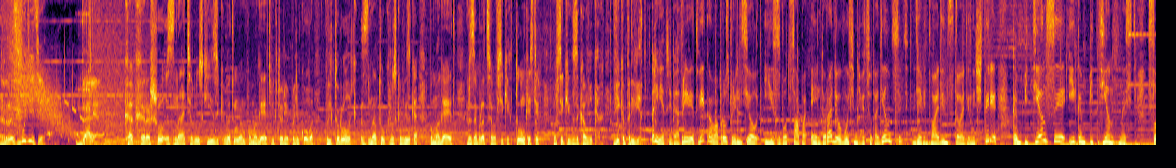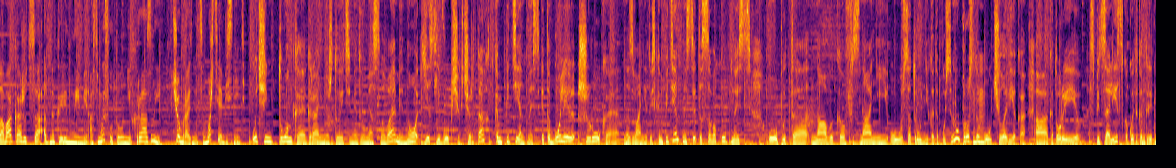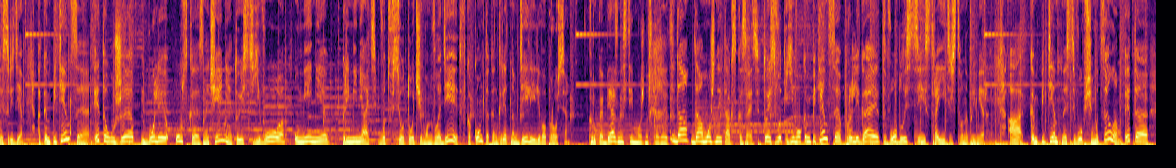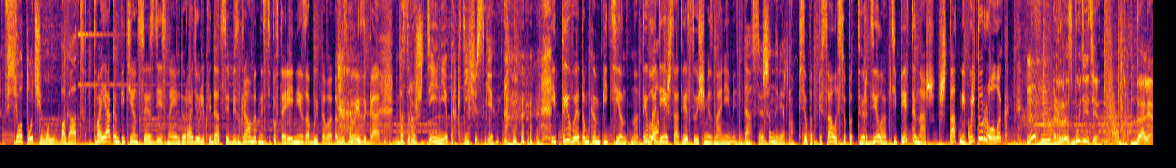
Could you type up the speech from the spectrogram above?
Разбудите! Далее! Как хорошо знать русский язык. В этом нам помогает Виктория Полякова, культуролог, знаток русского языка, помогает разобраться во всяких тонкостях, во всяких заковыках. Вика, привет. Привет, ребят. Привет, Вика. Вопрос прилетел из WhatsApp Эльдо Радио 8 911 921 101 Компетенция и компетентность. Слова кажутся однокоренными, а смысл-то у них разный. В чем разница? Можете объяснить? Очень тонкая грань между этими двумя словами, но если в общих чертах компетентность – это более широкое название. То есть компетентность – это совокупность опыта, навыков, знаний у сотрудника, допустим, ну просто Мгм. у человека, а, который специалист в какой-то конкретной среде. А компетенция – это уже более узкое значение, то есть его умение применять вот все то, чем он владеет в каком-то конкретном деле или вопросе. Круг обязанностей, можно сказать. Да, да, можно и так сказать. То есть вот его компетенция пролегает в области строительства, например. А компетентность в общем и целом – это все то, чем он богат. Твоя компетенция здесь на Эльдо Радио – ликвидация безграмотности, повторения забытого русского языка. Возрождение практически. И ты в этом компетентна. Ты владеешь соответствующими знаниями. Да, совершенно верно. Все подписала, все подтвердила. Теперь ты наш штатный культуролог. Разбудите! Далее!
